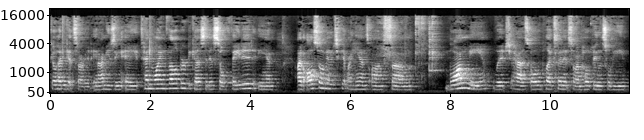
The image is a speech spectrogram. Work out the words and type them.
go ahead and get started. And I'm using a 10 volume developer because it is so faded. And I've also managed to get my hands on some BlondMe, which has Olaplex in it. So I'm hoping this will be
